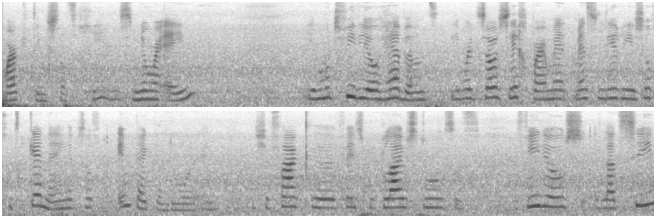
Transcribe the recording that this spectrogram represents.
marketingstrategie. Dat is nummer 1. Je moet video hebben, want je wordt zo zichtbaar. Mensen leren je zo goed kennen en je hebt zoveel impact daardoor. En als je vaak uh, Facebook lives doet of video's laat zien,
